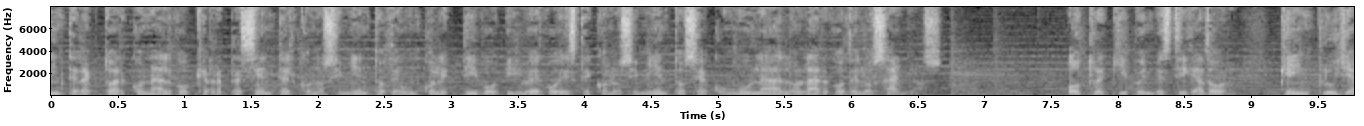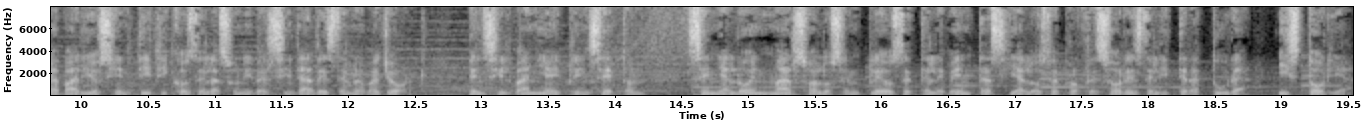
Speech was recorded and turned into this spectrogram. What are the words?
interactuar con algo que representa el conocimiento de un colectivo y luego este conocimiento se acumula a lo largo de los años. Otro equipo investigador, que incluye a varios científicos de las universidades de Nueva York, Pensilvania y Princeton, señaló en marzo a los empleos de televentas y a los de profesores de literatura, historia,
